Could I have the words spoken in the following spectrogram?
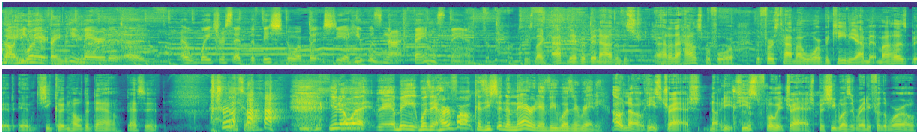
No, ma- he wasn't married, famous He then. married a, a, a waitress at the fish store, but yeah, he was not famous then. She's like, I've never been out of the str- out of the house before. The first time I wore a bikini, I met my husband, and she couldn't hold it down. That's it. True. you know what? I mean, was it her fault? Because he shouldn't have married if he wasn't ready. Oh no, he's trash. No, he, he's fully trash. But she wasn't ready for the world.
